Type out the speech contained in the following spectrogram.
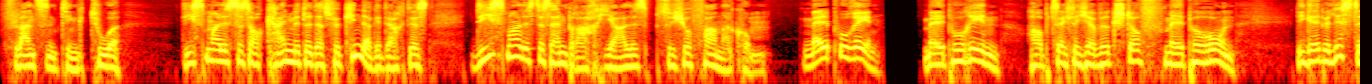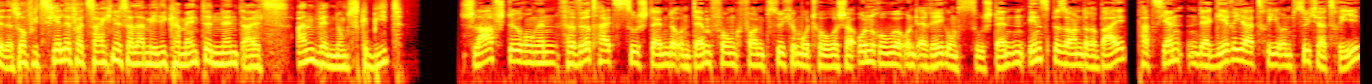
Pflanzentinktur. Diesmal ist es auch kein Mittel, das für Kinder gedacht ist. Diesmal ist es ein brachiales Psychopharmakum. Melpuren. Melpuren, hauptsächlicher Wirkstoff Melperon. Die gelbe Liste, das offizielle Verzeichnis aller Medikamente, nennt als Anwendungsgebiet Schlafstörungen, Verwirrtheitszustände und Dämpfung von psychomotorischer Unruhe und Erregungszuständen, insbesondere bei Patienten der Geriatrie und Psychiatrie,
